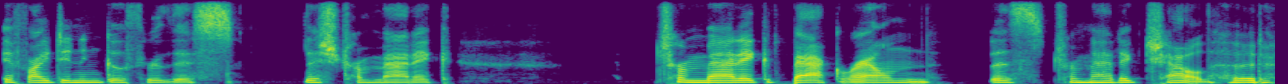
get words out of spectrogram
if I didn't go through this this traumatic traumatic background, this traumatic childhood.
